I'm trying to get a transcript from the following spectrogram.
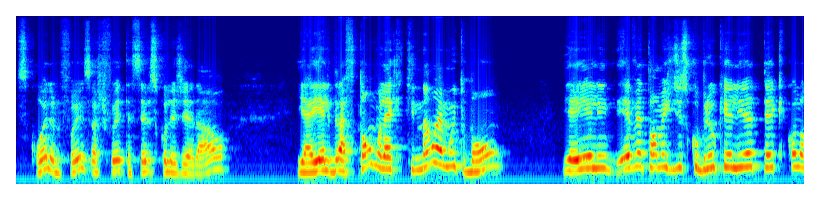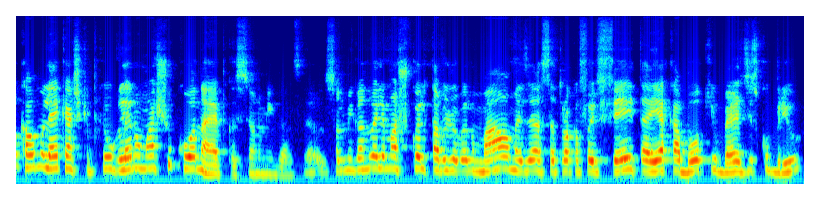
escolha, não foi isso? Acho que foi a terceira escolha geral. E aí ele draftou um moleque que não é muito bom, e aí ele eventualmente descobriu que ele ia ter que colocar o moleque, acho que porque o Glennon machucou na época, se eu não me engano. Se eu não me engano, ele machucou, ele estava jogando mal, mas essa troca foi feita e acabou que o Bears descobriu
